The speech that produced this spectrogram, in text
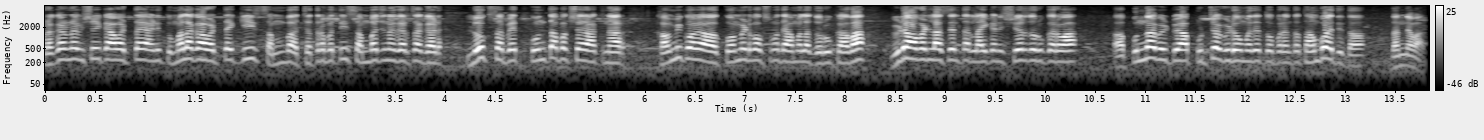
प्रकरणाविषयी काय वाटतंय आणि तुम्हाला काय वाटतंय की संभा छत्रपती संभाजीनगरचा गड लोकसभेत कोणता पक्ष राखणार? कमी कॉमेंट बॉक्समध्ये आम्हाला जरूर कळवा. व्हिडिओ आवडला असेल तर लाईक आणि शेअर जरूर करा. पुन्हा भेटूया पुढच्या व्हिडिओमध्ये तोपर्यंत थांबूया तिथं. धन्यवाद.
